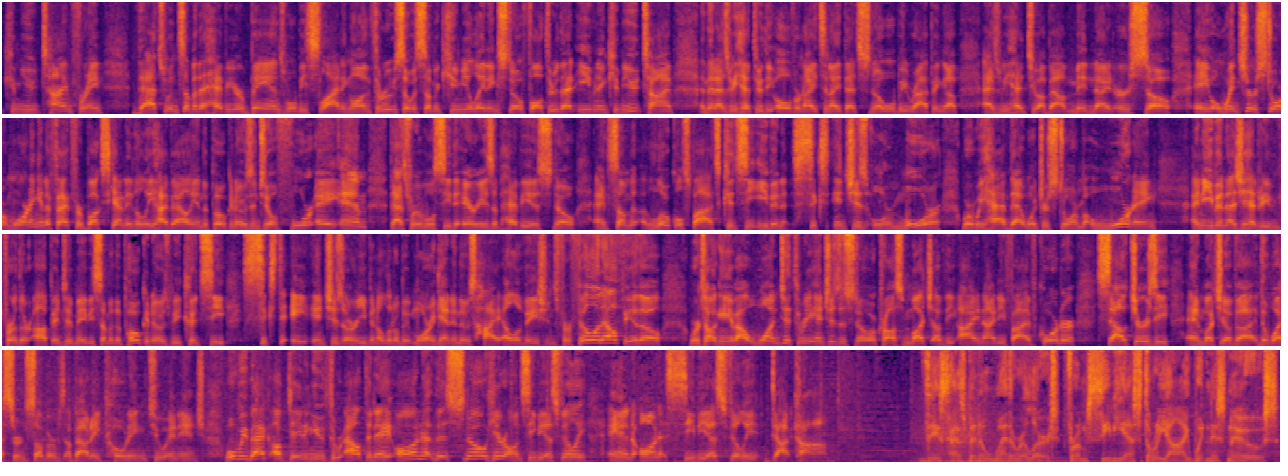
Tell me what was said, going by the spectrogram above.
commute time frame, that's when some of the heavier bands will be sliding on through. So with some accumulating snowfall through that evening commute time. And then as we head through the overnight tonight, that snow will be wrapping up as we head to about midnight or so. A winter storm warning in effect for Bucks County, the Lehigh Valley, and the Poconos until 4 a.m. That's where we'll see the areas of heaviest snow and some local spots could see even six inches or more where we have that winter storm warning. And even as you head even further up into maybe some of the Poconos, we could see six to eight inches or even a little bit more again in those high elevations. For Philadelphia, though, we're talking about one to three inches of snow across much of the I 95 corridor, South Jersey, and much of uh, the western suburbs, about a coating to an inch. We'll be back updating you throughout the day on this snow here on CBS Philly and on CBSPhilly.com. This has been a weather alert from CBS 3 Eyewitness News.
